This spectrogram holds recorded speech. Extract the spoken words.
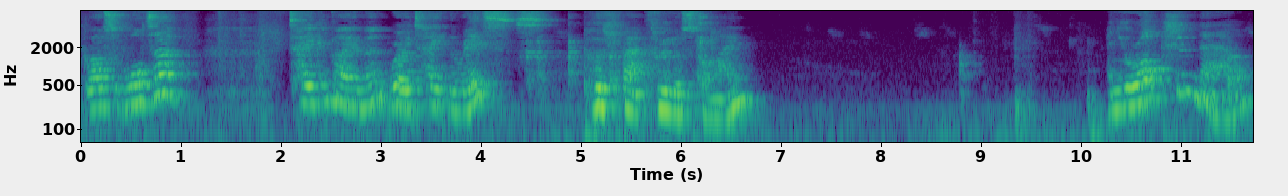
glass of water. Take a moment, rotate the wrists, push back through your spine. And your option now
